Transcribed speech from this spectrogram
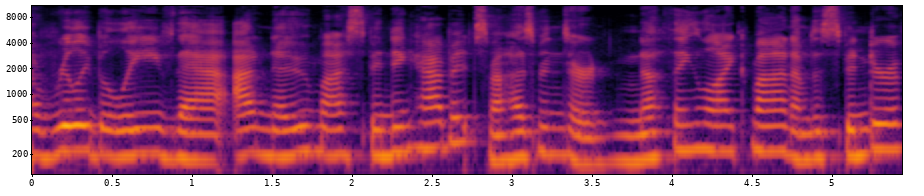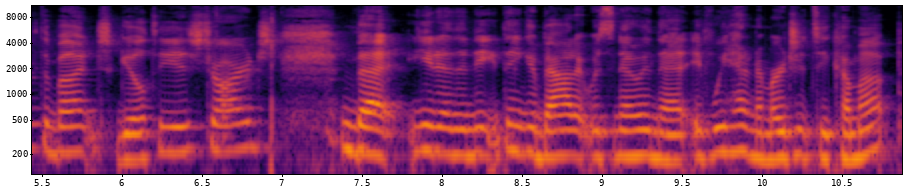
I really believe that I know my spending habits. My husband's are nothing like mine. I'm the spender of the bunch, guilty as charged. But, you know, the neat thing about it was knowing that if we had an emergency come up,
